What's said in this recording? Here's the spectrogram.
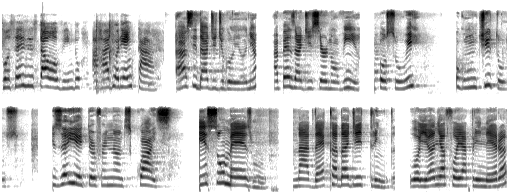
Vocês estão ouvindo a Rádio Orientar. A cidade de Goiânia, apesar de ser novinha, possui alguns títulos. Diz aí, Heitor Fernandes, quais? Isso mesmo. Na década de 30, Goiânia foi a primeira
